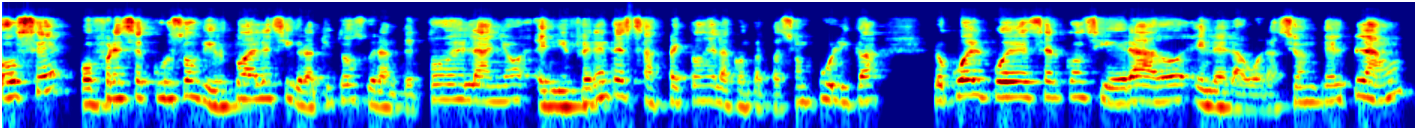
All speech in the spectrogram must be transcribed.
OCE ofrece cursos virtuales y gratuitos durante todo el año en diferentes aspectos de la contratación pública, lo cual puede ser considerado en la elaboración del plan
